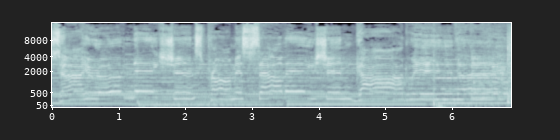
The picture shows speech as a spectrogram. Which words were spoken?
desire of nations, promised salvation, God with us.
